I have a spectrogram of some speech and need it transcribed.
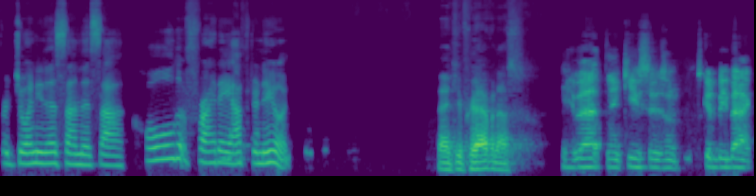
for joining us on this uh, cold Friday afternoon. Thank you for having us. You bet. Thank you, Susan. It's good to be back.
